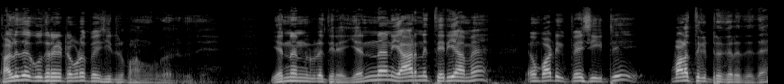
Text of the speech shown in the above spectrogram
கழுத குதிரைகிட்ட கூட பேசிகிட்டு இருப்பாங்க கூட இருக்குது. என்னன்னு கூட தெரியாது என்னன்னு யாருன்னு தெரியாமல் இவன் பாட்டுக்கு பேசிக்கிட்டு வளர்த்துக்கிட்டு இருக்கிறது இதை.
